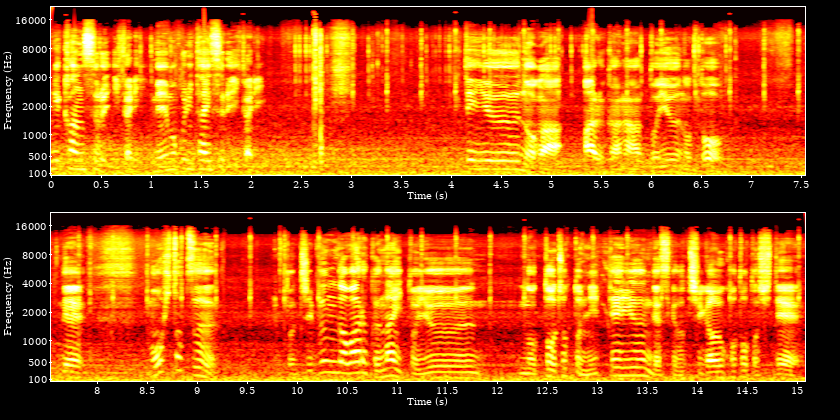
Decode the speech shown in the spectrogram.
に関する怒り名目に対する怒りっていうのがあるかなというのとでもう一つ自分が悪くないというのとちょっと似ているんですけど違うこととして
